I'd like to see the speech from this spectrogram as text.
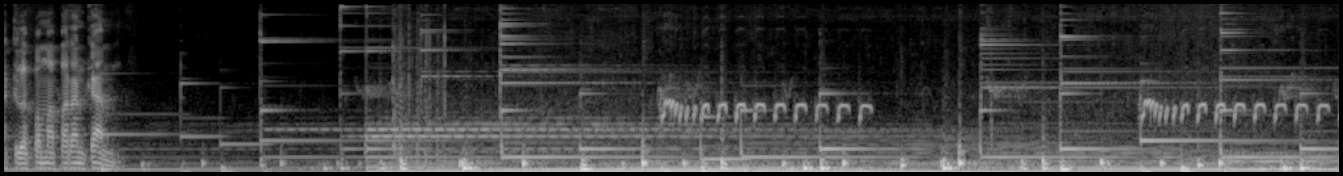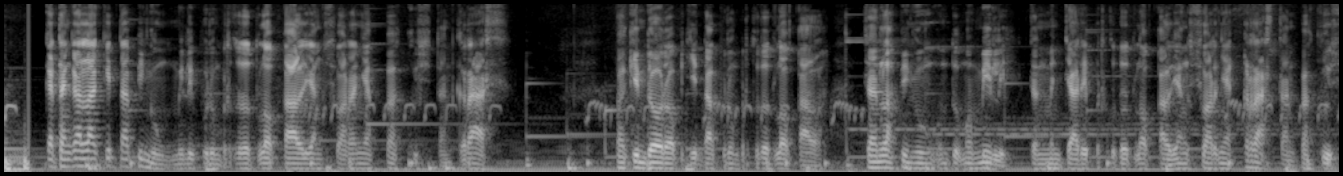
adalah pemaparan kami. Kadangkala kita bingung memilih burung perkutut lokal yang suaranya bagus dan keras Bagindoro pecinta burung perkutut lokal, janganlah bingung untuk memilih dan mencari perkutut lokal yang suaranya keras dan bagus.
